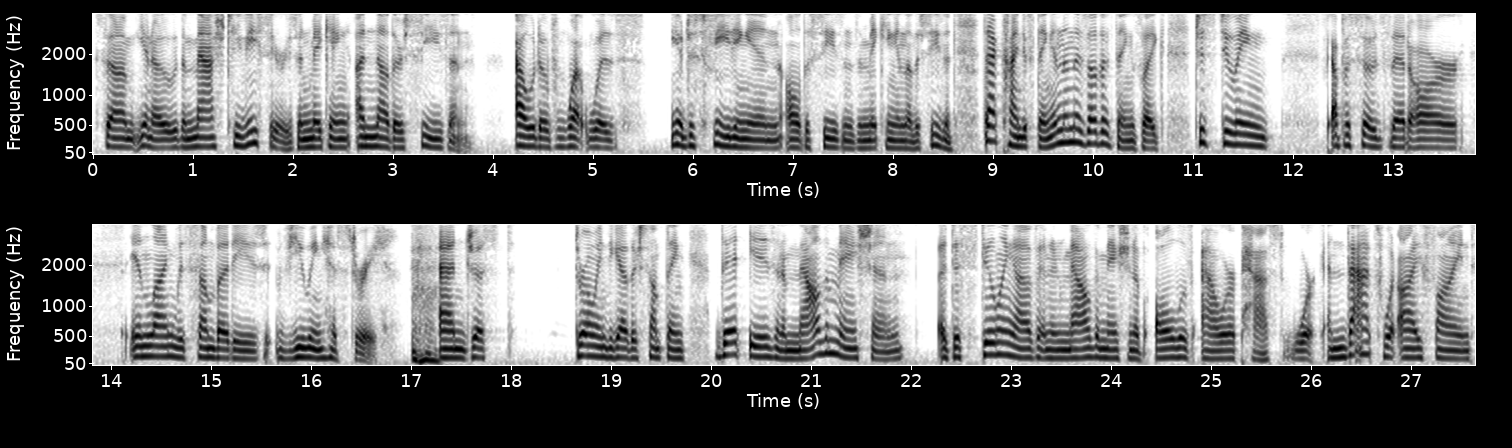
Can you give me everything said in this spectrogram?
some, you know, the MASH TV series and making another season out of what was you know, just feeding in all the seasons and making another season, that kind of thing. And then there's other things like just doing episodes that are in line with somebody's viewing history mm-hmm. and just throwing together something that is an amalgamation, a distilling of an amalgamation of all of our past work. And that's what I find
